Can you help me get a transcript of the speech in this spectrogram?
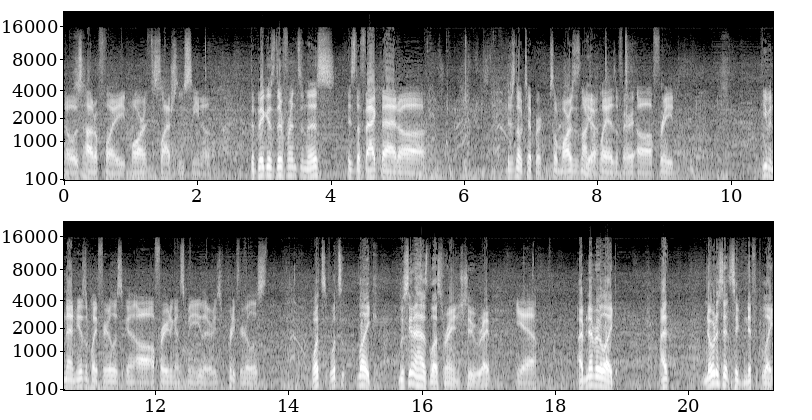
knows how to fight Marth slash Lucina. The biggest difference in this is the fact that uh, there's no tipper, so Marss is not Yeah. gonna play as a uh, afraid. Even then, he doesn't play fearless again, uh, afraid against me either. He's pretty fearless. What's what's like? Lucina has less range too, right? Yeah. I've never like I noticed it significant like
